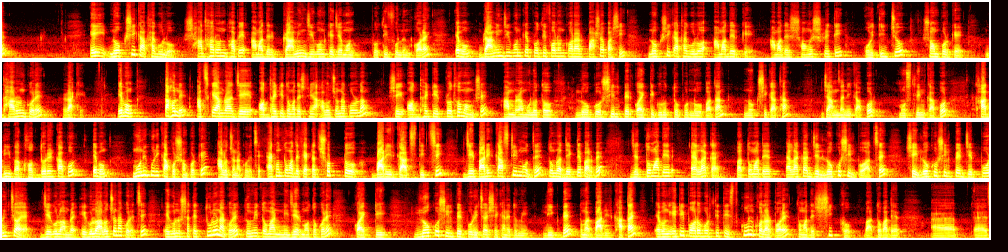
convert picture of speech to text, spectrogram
এই নকশি কাঁথাগুলো সাধারণভাবে আমাদের গ্রামীণ জীবনকে যেমন প্রতিফলন করে এবং গ্রামীণ জীবনকে প্রতিফলন করার পাশাপাশি নকশি কাঁথাগুলো আমাদেরকে আমাদের সংস্কৃতি, ঐতিহ্য সম্পর্কে ধারণ করে রাখে। এবং তাহলে আজকে আমরা যে অধ্যায়টি তোমাদের নিয়ে আলোচনা করলাম, সেই অধ্যায়টির প্রথম অংশে আমরা মূলত লোকশিল্পের কয়েকটি গুরুত্বপূর্ণ উপাদান, নকশি কাঁথা, জামদানি কাপড় মুসলিম কাপড় খাদি বা খদ্দরের কাপড় এবং মণিপুরি কাপড় সম্পর্কে আলোচনা করেছে। এখন তোমাদেরকে একটা ছোট্ট বাড়ির কাজ দিচ্ছি। যে বাড়ির কাজটির মধ্যে তোমরা দেখতে পারবে যে তোমাদের এলাকায় বা তোমাদের এলাকার যে লোকশিল্প আছে, সেই লোকশিল্পের যে পরিচয় যেগুলো আমরা এগুলো আলোচনা করেছি, এগুলোর সাথে তুলনা করে তুমি তোমার নিজের মতো করে কয়েকটি লোকশিল্পের পরিচয় সেখানে তুমি লিখবে তোমার বাড়ির খাতায় এবং এটি পরবর্তীতে স্কুল খোলার পরে তোমাদের শিক্ষক বা তোমাদের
